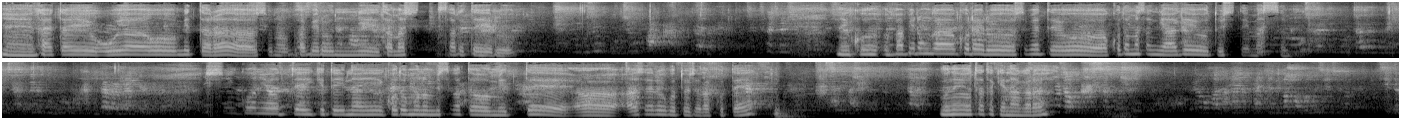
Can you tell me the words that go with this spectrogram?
えー大体親を見たらそのバビロンに騙しされている、ね、こバビロンが来れる全てを子供さんにあげようとしています信仰によって生きていない子供の見姿を見てあ焦ることじゃなくて胸を叩きながら不知道可是没有把他们孩子那个好东西记得。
